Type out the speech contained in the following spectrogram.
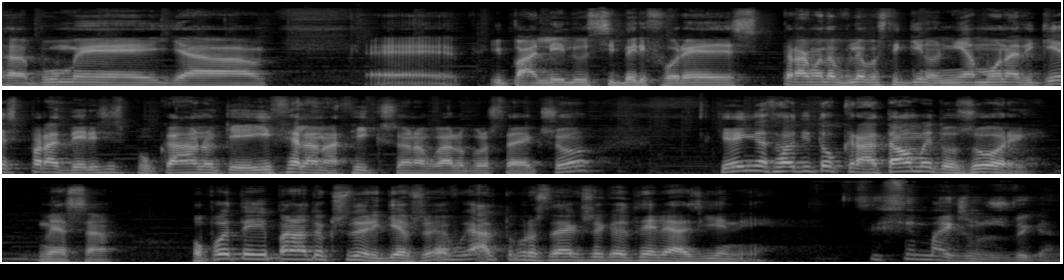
θα πούμε για ε, υπαλλήλους, συμπεριφορές, πράγματα που βλέπω στην κοινωνία, μοναδικές παρατηρήσεις που κάνω και ήθελα να θίξω, να βγάλω προς τα έξω. Και ένιωθα ότι το κρατάω με το ζόρι μέσα. Οπότε είπα να το εξωτερικεύσω. Ε, βγάλω το προς τα έξω και ό,τι θέλει, ας γίνει. Τι θέμα έχεις με τους vegan,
